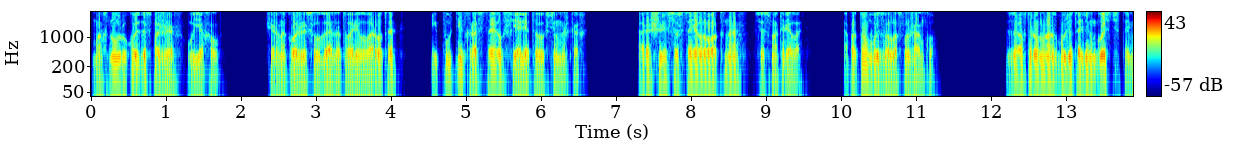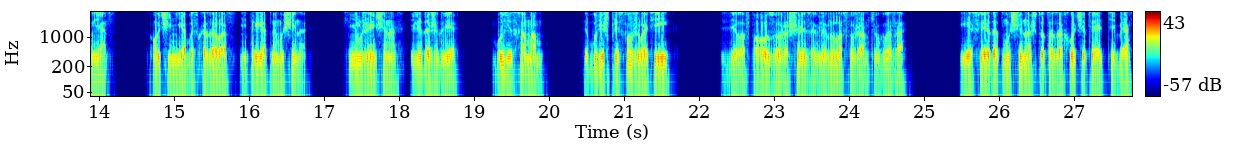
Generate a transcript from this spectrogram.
Махнул рукой госпоже, уехал. Чернокожий слуга затворил ворота, и путник растаял в фиолетовых сумерках. А все стояла у окна, все смотрела, а потом вызвала служанку. «Завтра у нас будет один гость, Тамия. Очень, я бы сказала, неприятный мужчина. С ним женщина, или даже две. Будет хамам. Ты будешь прислуживать ей...» Сделав паузу, Рашиль заглянула служанке в глаза. «Если этот мужчина что-то захочет и от тебя,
